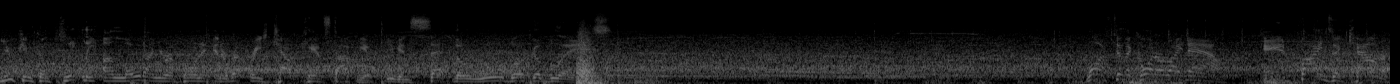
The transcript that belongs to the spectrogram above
you can completely unload on your opponent, and a referee's count can't stop you. You can set the rule book ablaze. Lost in the corner right now. And finds a counter.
